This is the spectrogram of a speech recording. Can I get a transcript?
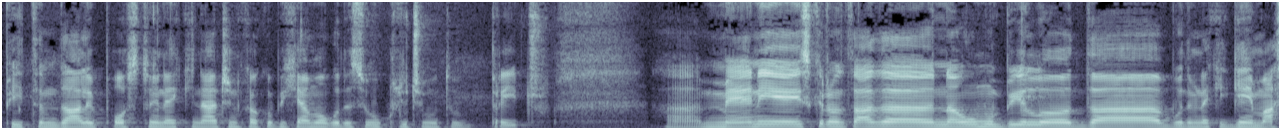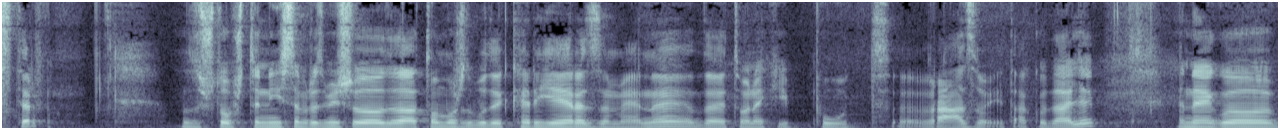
pitam da li postoji neki način kako bih ja mogu da se uključim u tu priču. Uh, meni je iskreno tada na umu bilo da budem neki game master, zato što uopšte nisam razmišljao da to može da bude karijera za mene, da je to neki put e, razvoj i tako dalje, nego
